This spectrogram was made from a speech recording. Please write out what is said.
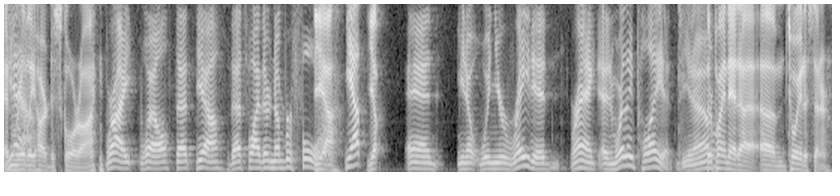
and Yeah. really hard to score on. Right. Well, that yeah, that's why they're number four. Yeah. Yep. Yep. And you know when you're rated, ranked, and where they play it, you know. They're playing at uh, um, Toyota Center.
